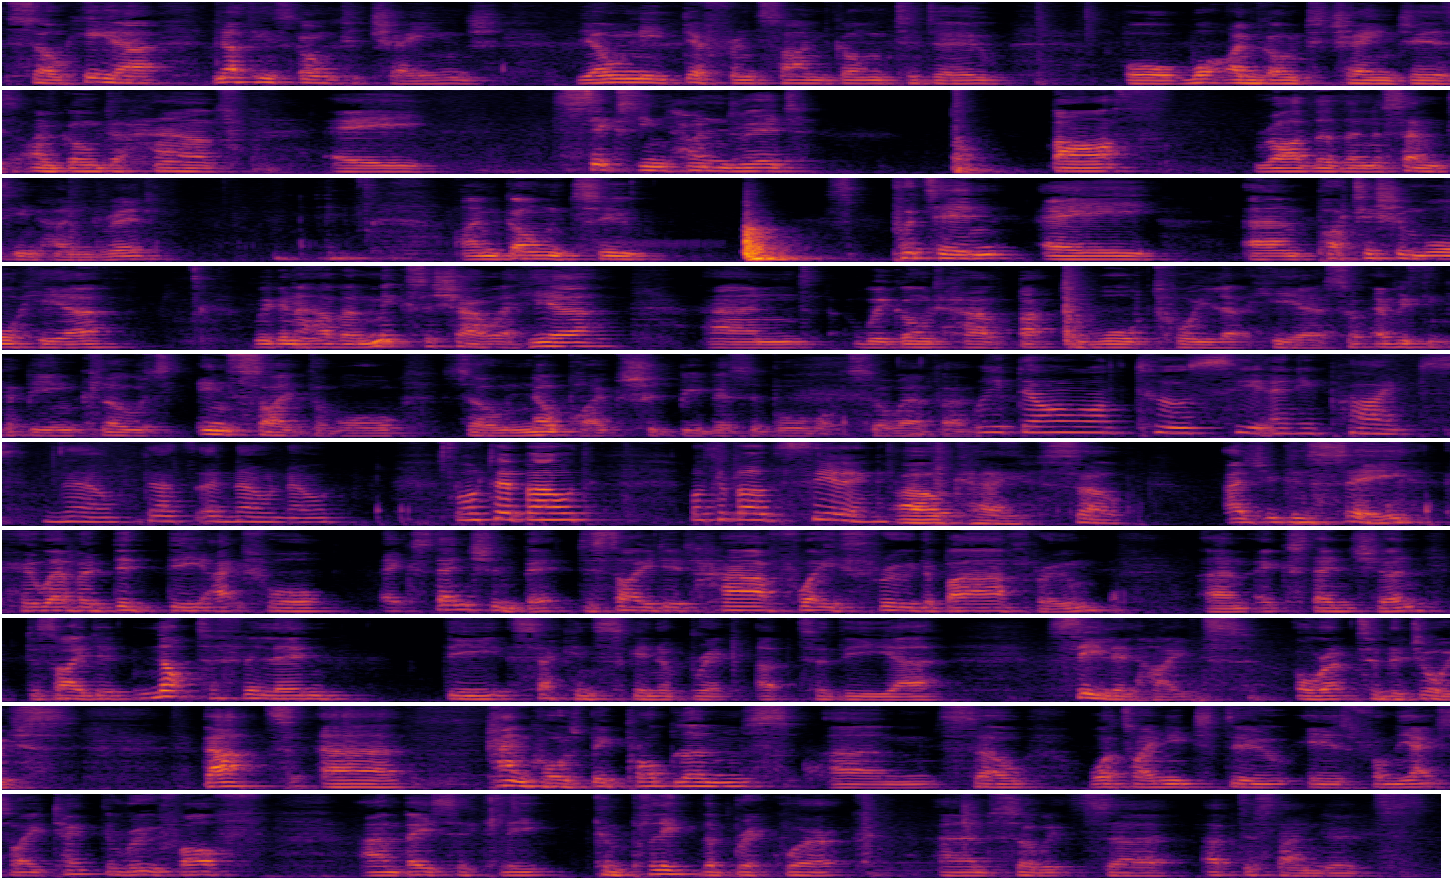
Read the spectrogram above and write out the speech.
So here, nothing's going to change. The only difference I'm going to do, or what I'm going to change is I'm going to have a 1600 bath rather than a 1700. I'm going to put in a um, partition wall here. We're going to have a mixer shower here and we're going to have back to wall toilet here. So everything can be enclosed inside the wall. So no pipes should be visible whatsoever. We don't want to see any pipes. No, that's a no-no. What about what about the ceiling? Okay, so as you can see, whoever did the actual extension bit decided halfway through the bathroom um, extension, decided not to fill in the second skin of brick up to the uh, ceiling heights or up to the joists. That uh, can cause big problems. Um, so what I need to do is from the outside, take the roof off and basically complete the brickwork um, so it's uh, up to standards.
